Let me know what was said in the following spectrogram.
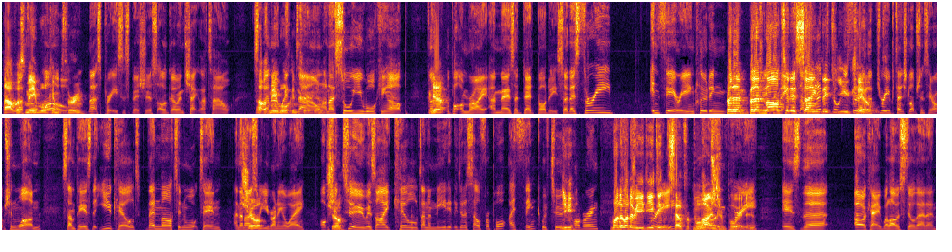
That was I me thought, walking "Oh, through. That's pretty suspicious. I'll go and check that out. So That was then me I went walking through, down, yeah. and I saw you walking up. Go Yeah. to the bottom right, and there's a dead body. So there's three, in theory, including. But then- but then Martyn is saying that talk you through The killed. three potential options here. Option one, Stumpy, is that you killed, then Martyn walked in, and then I saw you running away. Option Sure. two is I killed and immediately did a self-report. I think with two of You- you hovering. Well, no, no, Option you, you didn't self-report. Martyn's Option reported three it. is that. Oh, okay. Well, I was still there then.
